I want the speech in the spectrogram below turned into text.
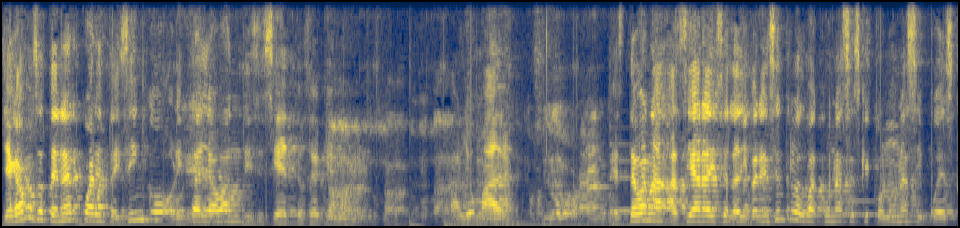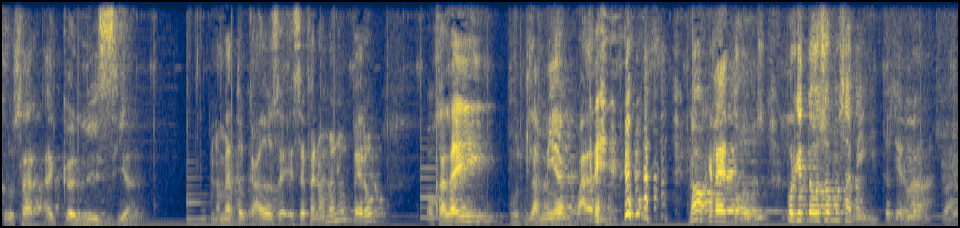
Llegamos a tener 45, ahorita ya van 17, o sea que Ah, pues, ah, valió madre. Esteban Aciara dice, la diferencia entre las vacunas es que con una sí puedes cruzar a Galicia. No me ha tocado ese, ese fenómeno, pero ojalá y pues, la mía cuadre. no, que la de todos, porque todos somos amiguitos y hermanos, ¿verdad?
